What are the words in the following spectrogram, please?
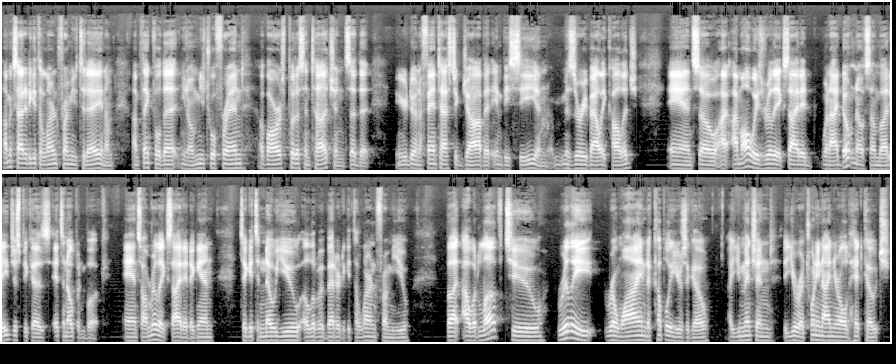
I'm excited to get to learn from you today, and I'm I'm thankful that you know a mutual friend of ours put us in touch and said that you're doing a fantastic job at MVC and Missouri Valley College. And so I, am always really excited when I don't know somebody, just because it's an open book. And so I'm really excited again to get to know you a little bit better, to get to learn from you. But I would love to really rewind a couple of years ago. Uh, you mentioned that you were a 29 year old head coach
